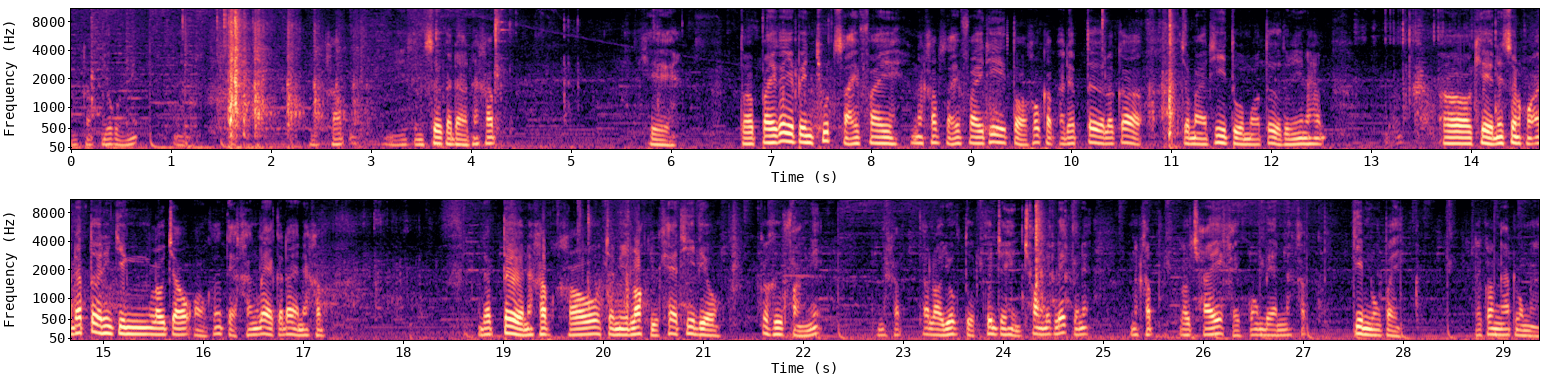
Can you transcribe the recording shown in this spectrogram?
นะครับยกอย่างนี้นะครับนี่เซ็นเซอร์กระดาษนะครับโอเค ต่อไปก็จะเป็นชุดสายไฟนะครับ สายไฟที่ต่อเข้ากับอะแดปเตอร์แล้วก็จะมาที่ตัวมอเตอร์ตัวนี้นะครับโอเค ในส่วนของอะแดปเตอร์จริงๆ เราจะเอาออกตั้งแต่ครั้งแรกก็ได้นะครับอะแดปเตอร์นะครับเขาจะมีล็อกอยู่แค่ที่เดียวก็คือฝั่งนี้นะครับ ถ้าเรายกตูดขึ้นจะเห็นช่องเล็กๆตัวนี้นะครับ เราใช้ไขควงแบนนะครับ จิ้มลงไป แล้วก็งัดลงมา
